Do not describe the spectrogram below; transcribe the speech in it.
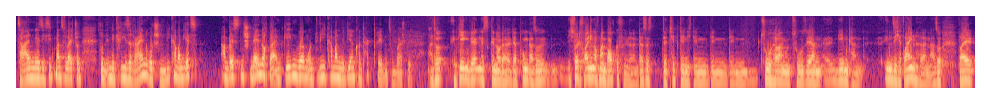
zahlenmäßig sieht man es vielleicht schon, so in eine Krise reinrutschen? Wie kann man jetzt am besten schnell noch da entgegenwirken und wie kann man mit dir in Kontakt treten zum Beispiel? Also entgegenwirken ist genau der, der Punkt. Also ich sollte vor allen Dingen auf mein Bauchgefühl hören. Das ist der Tipp, den ich den, den, den Zuhörern und Zusehern äh, geben kann in sich reinhören. Also, weil,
